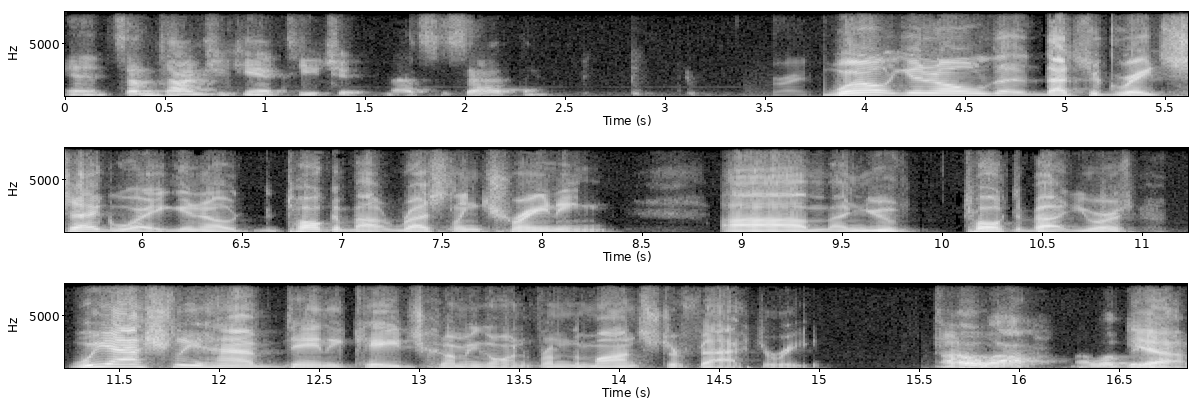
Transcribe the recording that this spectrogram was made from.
and sometimes you can't teach it, and that's the sad thing. Well, you know, that, that's a great segue. You know, talk about wrestling training. Um, and you've talked about yours. We actually have Danny Cage coming on from the Monster Factory. Oh wow, I love that. Yeah.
